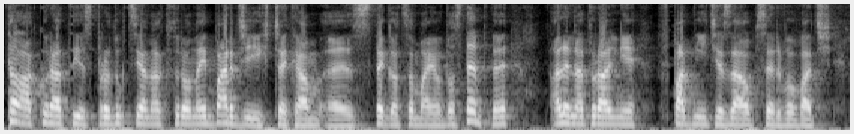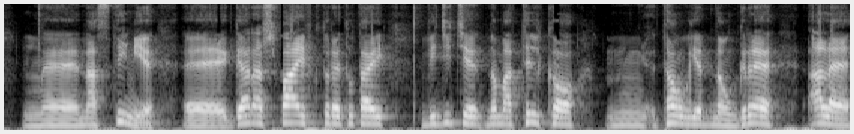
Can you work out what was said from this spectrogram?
to akurat jest produkcja, na którą najbardziej ich czekam e, z tego, co mają dostępne, ale naturalnie wpadnijcie zaobserwować na Steamie. E, Garage 5, które tutaj widzicie, no ma tylko mm, tą jedną grę, ale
